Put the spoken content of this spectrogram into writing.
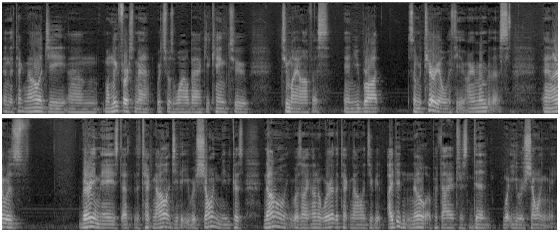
And the technology, um, when we first met, which was a while back, you came to, to my office and you brought some material with you. I remember this. And I was very amazed at the technology that you were showing me because not only was I unaware of the technology, but I didn't know a podiatrist did what you were showing me.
